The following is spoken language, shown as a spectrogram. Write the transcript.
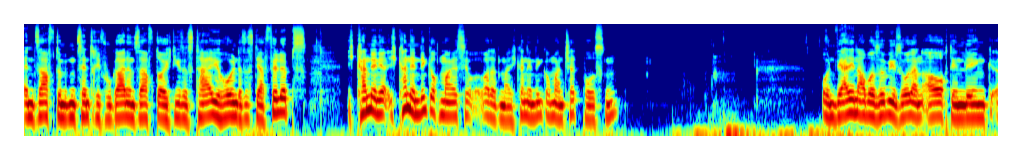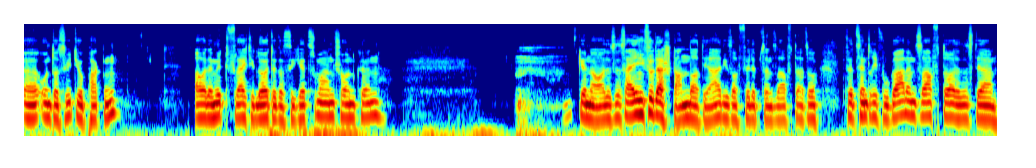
Entsafter, mit einem Zentrifugalentsafter euch dieses Teil hier holen. Das ist der Philips. Ich kann den ja, ich kann den Link auch mal, jetzt hier, wartet mal, ich kann den Link auch mal in den Chat posten. Und werde ihn aber sowieso dann auch den Link äh, unter das Video packen. Aber damit vielleicht die Leute das sich jetzt mal anschauen können. Genau, das ist eigentlich so der Standard, ja, dieser Philips-Entsafter. Also für Zentrifugalentsafter, das ist der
